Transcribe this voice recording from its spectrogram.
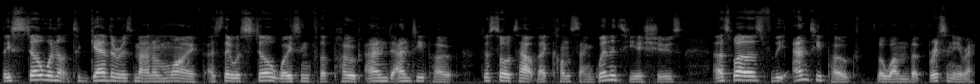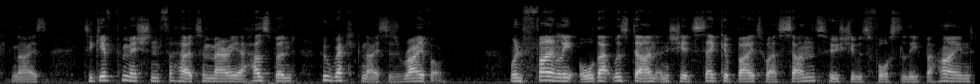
they still were not together as man and wife, as they were still waiting for the Pope and anti Pope to sort out their consanguinity issues, as well as for the anti Pope, the one that Brittany recognised, to give permission for her to marry a husband who recognized his rival. When finally all that was done and she had said goodbye to her sons, who she was forced to leave behind,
